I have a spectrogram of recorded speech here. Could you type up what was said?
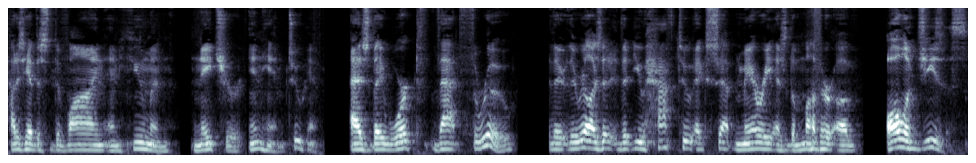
How does he have this divine and human nature in him, to him? As they worked that through, they, they realized that, that you have to accept Mary as the mother of all of Jesus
